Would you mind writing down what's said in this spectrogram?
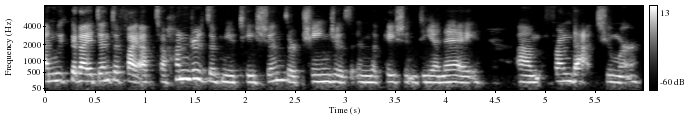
And we could identify up to hundreds of mutations or changes in the patient DNA um, from that tumor.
